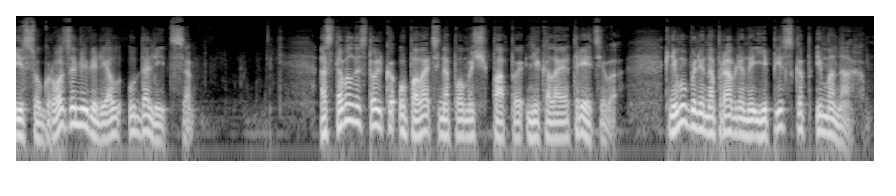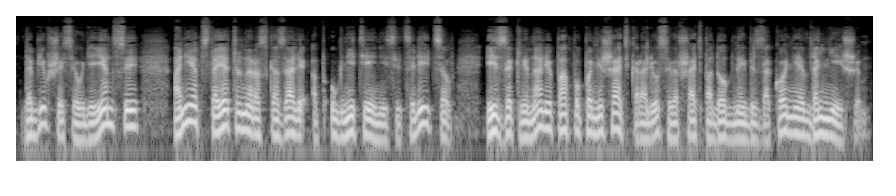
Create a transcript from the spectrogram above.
и с угрозами велел удалиться. Оставалось только уповать на помощь папы Николая III – к нему были направлены епископ и монах. Добившись аудиенции, они обстоятельно рассказали об угнетении сицилийцев и заклинали папу помешать королю совершать подобные беззакония в дальнейшем.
